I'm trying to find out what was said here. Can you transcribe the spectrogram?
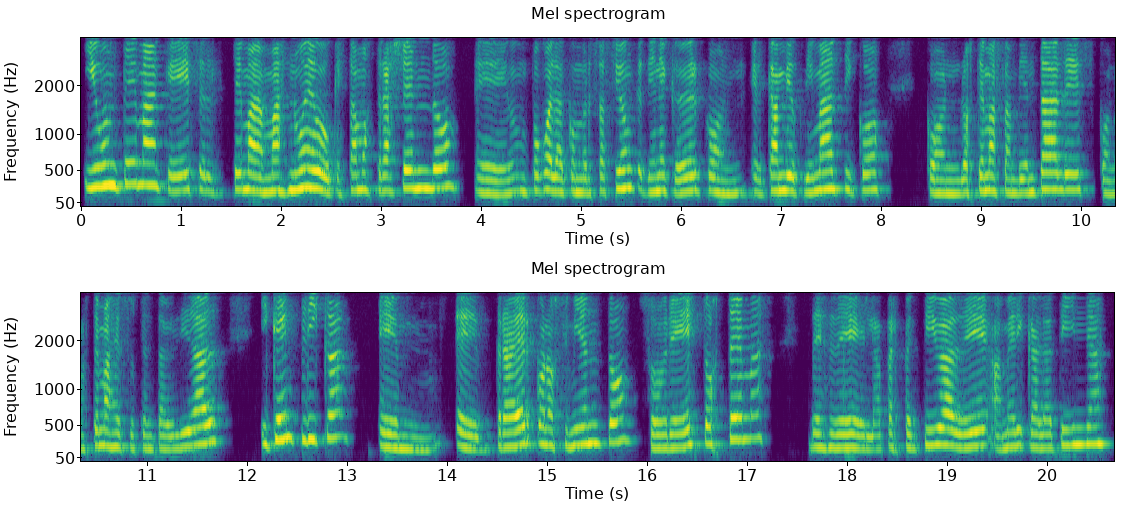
Y un tema que es el tema más nuevo que estamos trayendo eh, un poco a la conversación, que tiene que ver con el cambio climático, con los temas ambientales, con los temas de sustentabilidad, y que implica em, eh, traer conocimiento sobre estos temas desde la perspectiva de América Latina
